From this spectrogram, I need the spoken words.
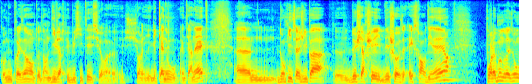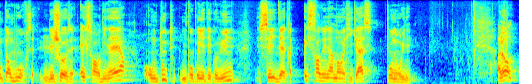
qu'on nous présente dans diverses publicités sur, euh, les, canaux Internet. Euh, donc il ne s'agit pas euh, de chercher des choses extraordinaires, pour la bonne raison qu'en bourse, les choses extraordinaires ont toutes une propriété commune, c'est d'être extraordinairement efficaces pour nous ruiner. Alors,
